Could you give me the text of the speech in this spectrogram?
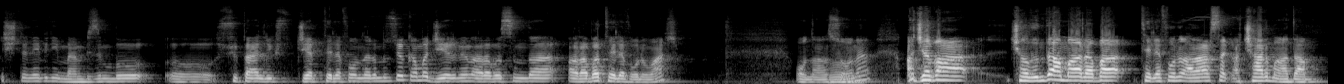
işte ne bileyim ben bizim bu e, süper lüks cep telefonlarımız yok ama Jerry'nin arabasında araba telefonu var. Ondan sonra acaba çalındı ama araba telefonu ararsak açar mı adam?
